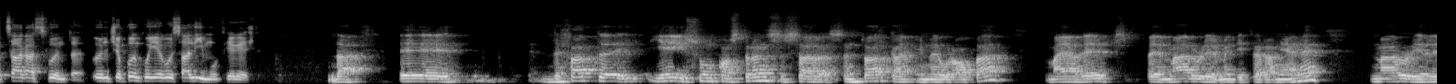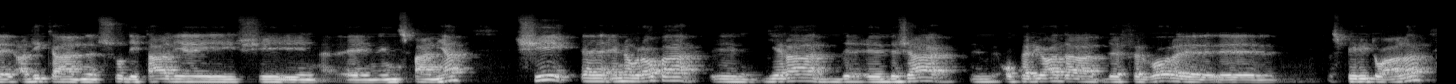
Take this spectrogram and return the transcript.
Țara Sfântă, începând cu Ierusalimul, firește? Da. De fapt, ei sunt constrânși să se întoarcă în Europa, mai aveți pe marurile mediteraneene, marurile, adică în sud Italiei și în, în Spania, și în Europa era de, deja o perioadă de fervore spirituală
